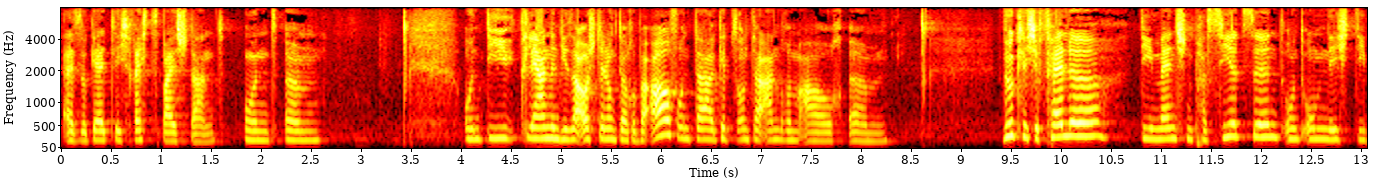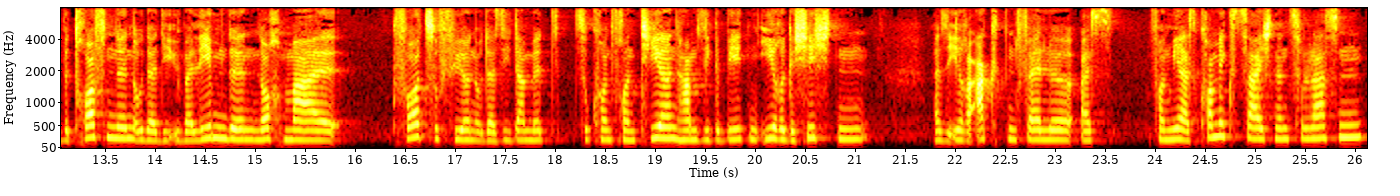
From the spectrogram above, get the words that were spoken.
also geltlich Rechtsbeistand. Und, ähm, und die klären in dieser Ausstellung darüber auf und da gibt's unter anderem auch ähm, wirkliche Fälle, die Menschen passiert sind und um nicht die Betroffenen oder die Überlebenden nochmal fortzuführen oder sie damit zu konfrontieren, haben sie gebeten, ihre Geschichten, also ihre Aktenfälle als, von mir als Comics zeichnen zu lassen,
